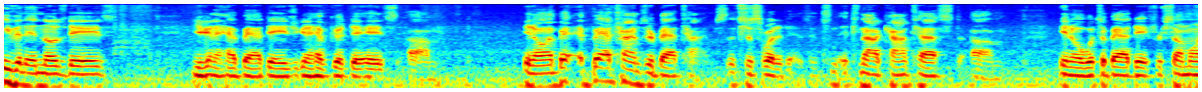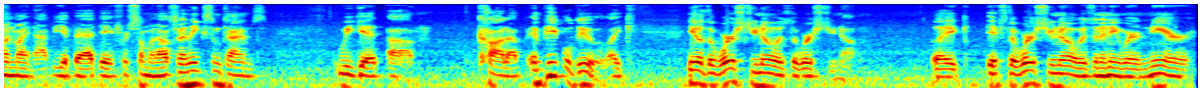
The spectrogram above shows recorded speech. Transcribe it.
even in those days, you're gonna have bad days. You're gonna have good days. Um, you know, ba- bad times are bad times. It's just what it is. It's it's not a contest. Um, you know, what's a bad day for someone might not be a bad day for someone else. And I think sometimes we get uh, caught up, and people do. Like, you know, the worst you know is the worst you know. Like, if the worst you know isn't anywhere near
